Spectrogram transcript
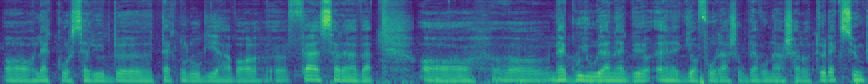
a legkorszerűbb technológiával felszerelve, a megújuló energiaforrások bevonására törekszünk.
